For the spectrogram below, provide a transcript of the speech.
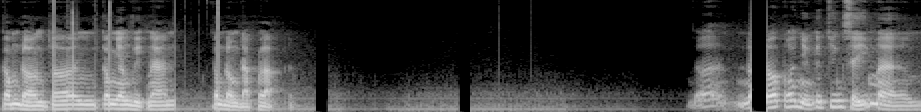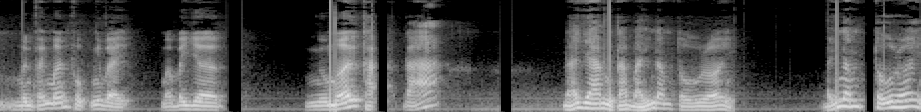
công đoàn cho công nhân Việt Nam công đoàn độc lập. Đó nó có những cái chiến sĩ mà mình phải mến phục như vậy. Mà bây giờ người mới thả, đã đã giam người ta 7 năm tù rồi. 7 năm tù rồi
